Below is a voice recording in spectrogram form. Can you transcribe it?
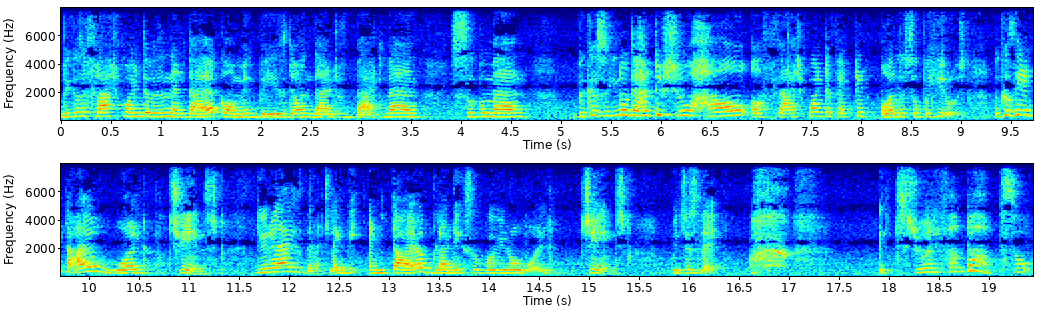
because of flashpoint there was an entire comic based on that of Batman Superman because you know they had to show how a flashpoint affected all the superheroes. Because the entire world changed. Do you realize that? Like the entire bloody superhero world changed. Which is like it's really fucked up. So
